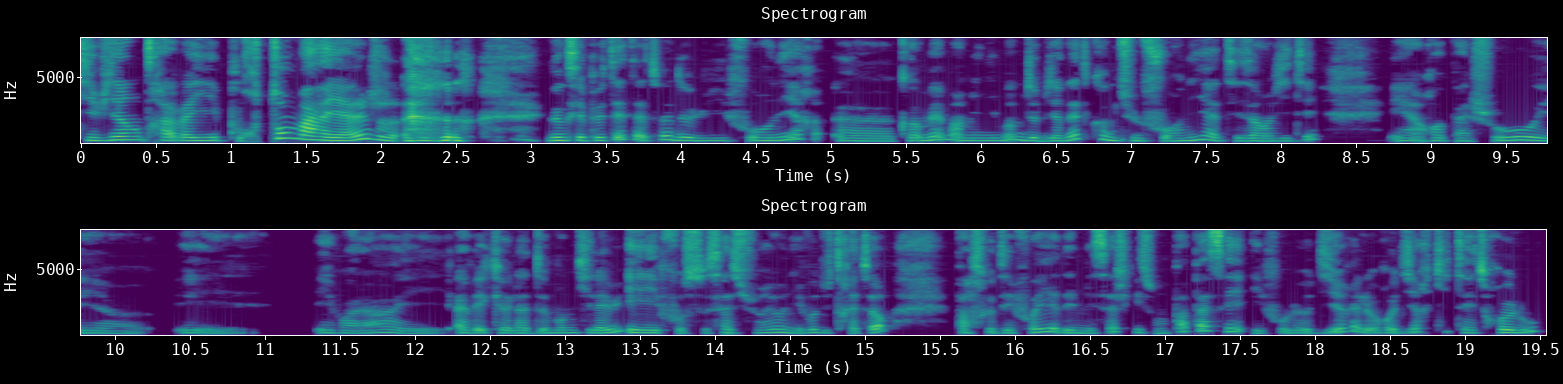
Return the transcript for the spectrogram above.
qui vient travailler pour ton mariage. Donc c'est peut-être à toi de lui fournir quand même un minimum de bien-être comme tu le fournis à tes invités et un repas chaud et, et voilà, et avec la demande qu'il a eue. Et il faut s'assurer au niveau du traiteur, parce que des fois, il y a des messages qui ne sont pas passés. Il faut le dire et le redire, quitte à être relou.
